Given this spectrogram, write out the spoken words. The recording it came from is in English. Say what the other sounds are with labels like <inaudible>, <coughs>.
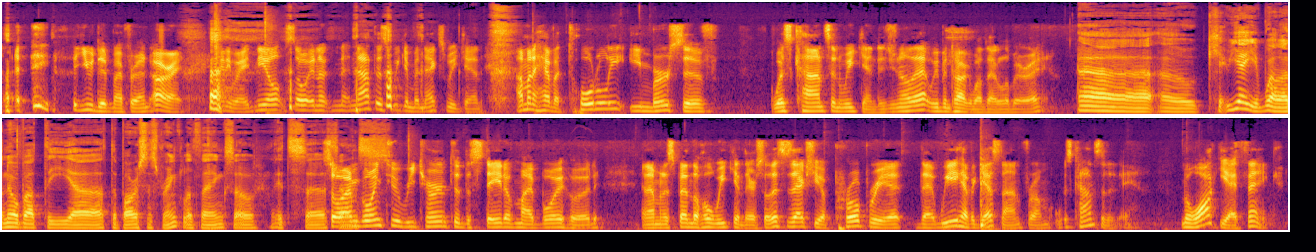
<laughs> you did, my friend. All right. Anyway, <laughs> Neil. So, in a, not this weekend, but next weekend, I'm going to have a totally immersive Wisconsin weekend. Did you know that? We've been talking about that a little bit, right? Uh, okay. Yeah, yeah. Well, I know about the uh the Boris Sprinkler thing, so it's uh. So, I'm going to return to the state of my boyhood, and I'm going to spend the whole weekend there. So, this is actually appropriate that we have a guest on from Wisconsin today, Milwaukee, I think.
